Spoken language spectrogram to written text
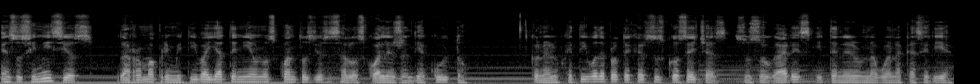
En sus inicios, la Roma primitiva ya tenía unos cuantos dioses a los cuales rendía culto, con el objetivo de proteger sus cosechas, sus hogares y tener una buena cacería.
